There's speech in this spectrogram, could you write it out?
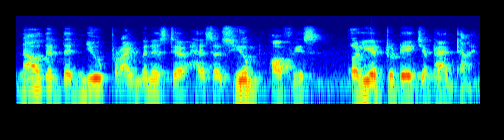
now that the new prime minister has assumed office earlier today, Japan time.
